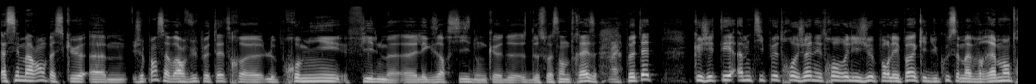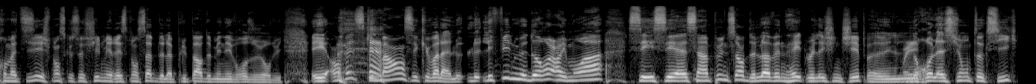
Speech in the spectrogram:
assez marrant parce que euh, je pense avoir vu peut-être euh, le premier film, euh, L'Exorciste, donc de, de 73. Ouais. Peut-être que j'étais un petit peu trop jeune et trop religieux pour l'époque et du coup, ça m'a vraiment traumatisé. Et je pense que ce film est responsable de la plupart de mes névroses aujourd'hui. Et en fait, ce qui est marrant, c'est que voilà, le- le- les films d'horreur et moi, c'est un peu une sorte de love and hate relationship, une, Oui. une relation toxique.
